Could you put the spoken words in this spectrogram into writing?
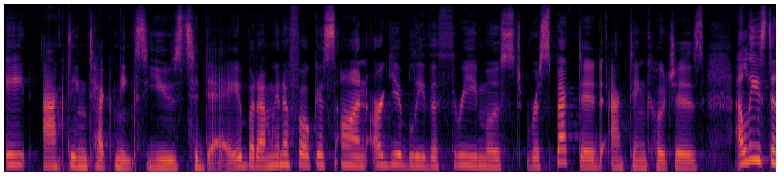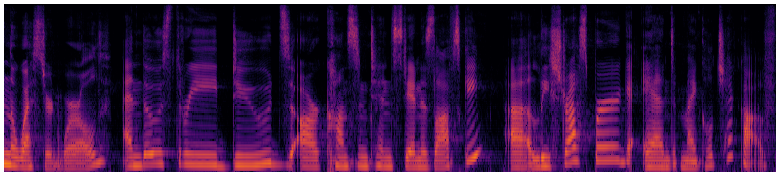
eight acting techniques used today, but I'm going to focus on arguably the three most respected acting coaches, at least in the Western world. And those three dudes are Konstantin Stanislavski, uh, Lee Strasberg, and Michael Chekhov.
